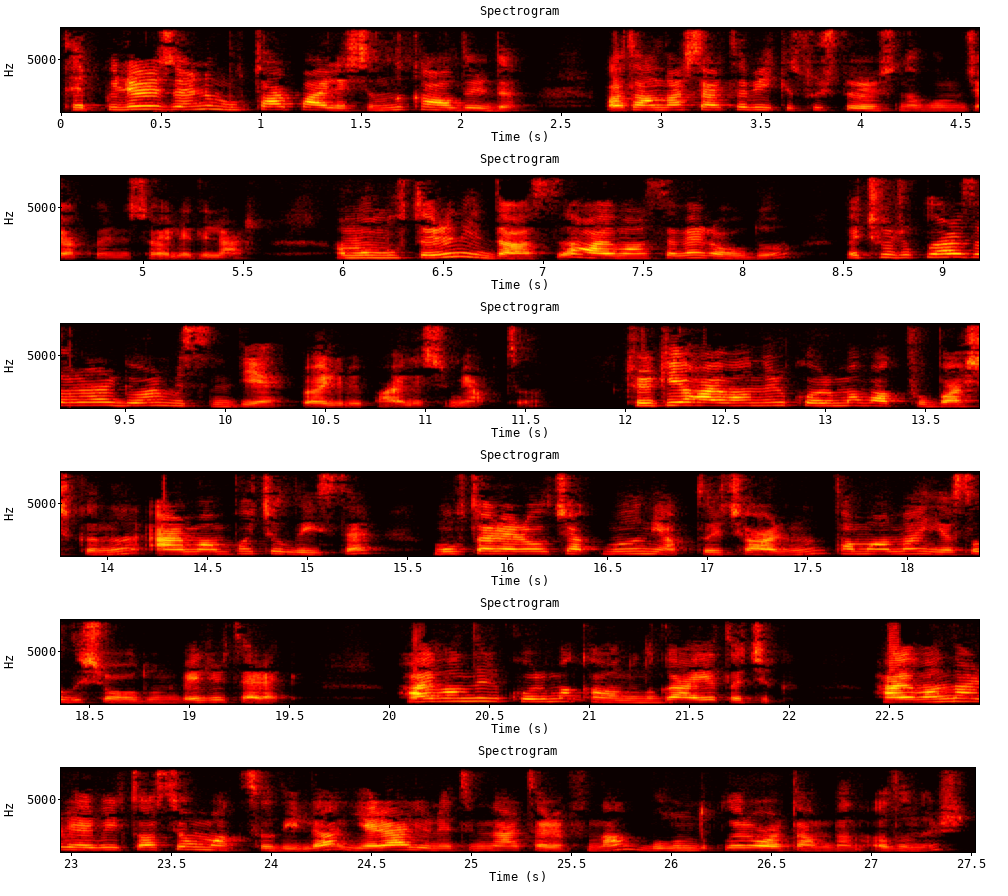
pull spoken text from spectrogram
Tepkiler üzerine muhtar paylaşımını kaldırdı. Vatandaşlar tabii ki suç duyurusunda bulunacaklarını söylediler. Ama muhtarın iddiası hayvansever olduğu ve çocuklar zarar görmesin diye böyle bir paylaşım yaptı. Türkiye Hayvanları Koruma Vakfı Başkanı Erman Paçalı ise muhtar Erol Çakmak'ın yaptığı çağrının tamamen yasa dışı olduğunu belirterek Hayvanları Koruma Kanunu gayet açık. Hayvanlar rehabilitasyon maksadıyla yerel yönetimler tarafından bulundukları ortamdan alınır,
